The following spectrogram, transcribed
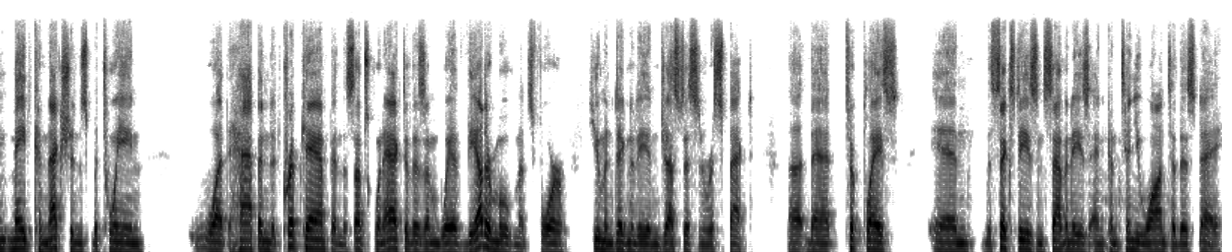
made connections between what happened at Crip Camp and the subsequent activism with the other movements for human dignity and justice and respect uh, that took place in the 60s and 70s and continue on to this day.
